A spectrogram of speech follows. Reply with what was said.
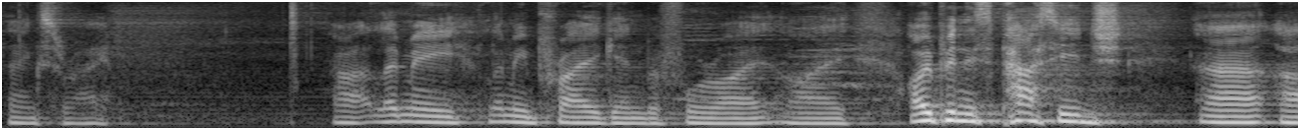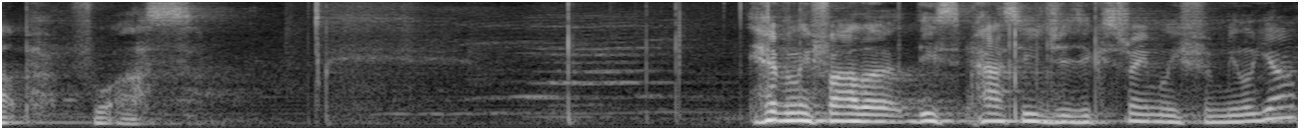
Thanks, Ray. All right, let me, let me pray again before I, I open this passage uh, up for us. Heavenly Father, this passage is extremely familiar,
